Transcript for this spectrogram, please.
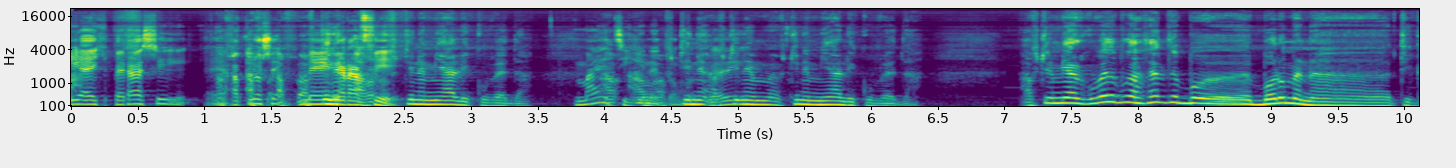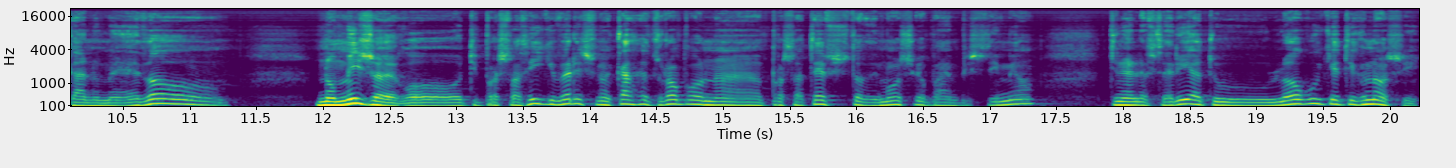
τρία, έχει περάσει ε, απλώς Α- με αυτή είναι- εγγραφή. Αυτή είναι μια άλλη κουβέντα. Μα έτσι Α- α- γίνεται αυτή, όμως, είναι, αυτή, δηλαδή- είναι, αυτή είναι μια άλλη κουβέντα. Αυτή είναι μια άλλη κουβέντα που αν θέλετε μπο- μπορούμε να την κάνουμε. Εδώ νομίζω εγώ ότι προσπαθεί η κυβέρνηση με κάθε τρόπο να προστατεύσει το δημόσιο πανεπιστήμιο την ελευθερία του λόγου και τη γνώση.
